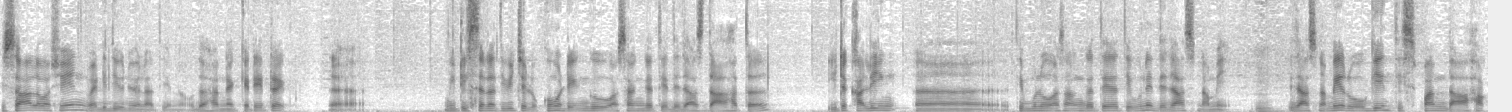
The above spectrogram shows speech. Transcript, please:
විශාල වශයෙන් වැඩි දියුණු වෙලා තියෙන. උදහරණයක් කැටට මිටිස්සල තිවිච්ච ලොක්කොම ඩෙංගු අසංගතය දෙදස් දාහත ඊට කලින් තිබුණු අසංගතය තිබුණේ දෙදස් නමේ. දෙදස් නමේ රෝගීන් තිස්පන් දාහක්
